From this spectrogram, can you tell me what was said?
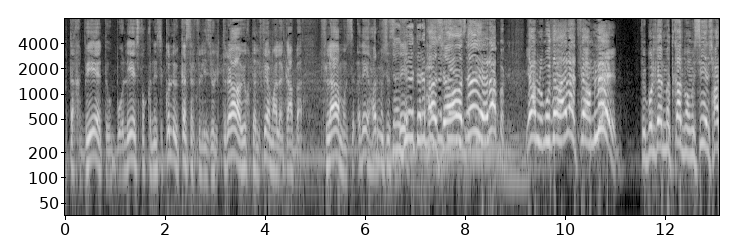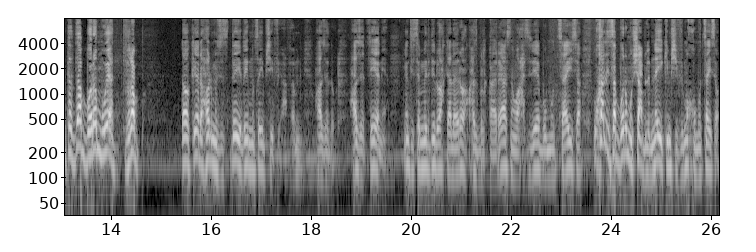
وتخبيط وبوليس فوق الناس كله يكسر في ليزولترا ويقتل فيهم على كعبة فلام هذه حرمة جسدية. حاجة عادية ربك! يعملوا مظاهرات فيها ملايين! في بلدان متقدمة ما يصيرش حتى تذب ورم واحد تضرب تو كده حرمه جسديه ذي ما نصيب شيء فيها فهمني؟ حاجة الاولى الحاجة الثانية أنت سمير ديلو احكي على روحك حزب القراسنه واحزاب ومتسيسه وخلي زب ورم الشعب المنيك يمشي في مخه متسيسه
